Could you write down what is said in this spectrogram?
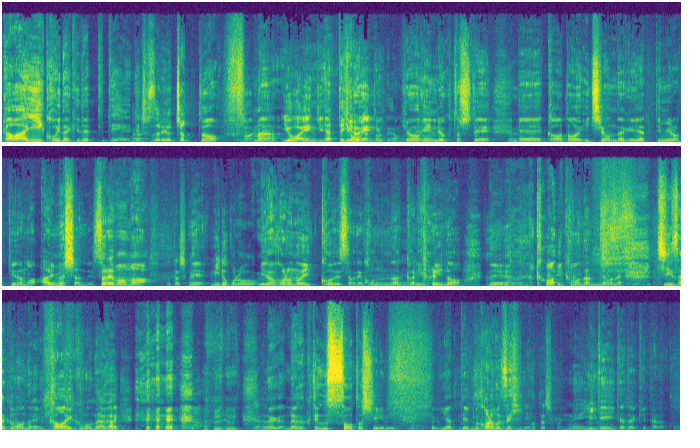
可愛い声だけでやってて、でそれをちょっとまあ要は演技やってみろよと。表現力だもんね。表現力として、えー顔と一音だけやってみろっていうのもありましたんでそれもまあ確かに。ね。見どころ。見どころの一個ですよね。こんなガリガリのね可愛くもなんでもない。小さくもない。可愛くもない長い。長長くてうっそうとしている。人にやってこれもぜひねまあ確かにね見ていただけたらと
